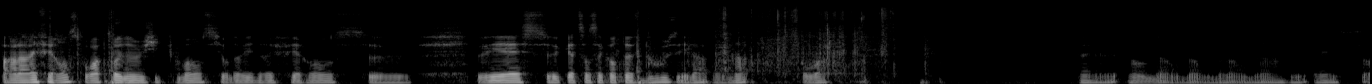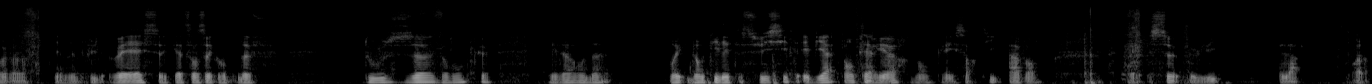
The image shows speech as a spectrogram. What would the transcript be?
Par la référence, pour voir chronologiquement si on avait une référence euh, VS 459.12, et là on a, on voit, on a, on a, on a, on a, VS, oh il n'y a même plus, VS 459 12 donc. Et là on a oui donc il est celui-ci est bien antérieur donc il est sorti avant euh, celui là voilà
